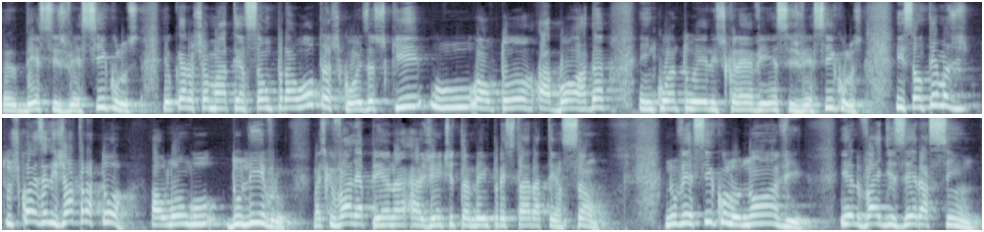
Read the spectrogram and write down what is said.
eh, desses versículos, eu quero chamar a atenção para outras coisas que o autor aborda enquanto ele escreve esses versículos, e são temas dos quais ele já tratou ao longo do livro, mas que vale a pena a gente também prestar atenção. No versículo 9, ele vai dizer assim:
